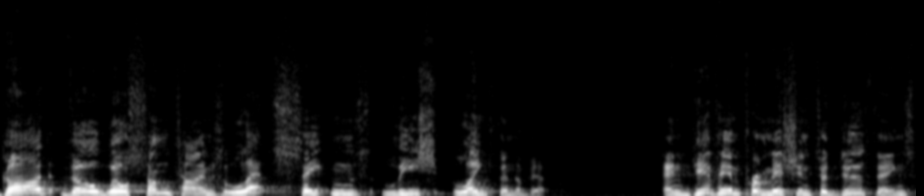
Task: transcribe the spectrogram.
God, though, will sometimes let Satan's leash lengthen a bit and give him permission to do things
